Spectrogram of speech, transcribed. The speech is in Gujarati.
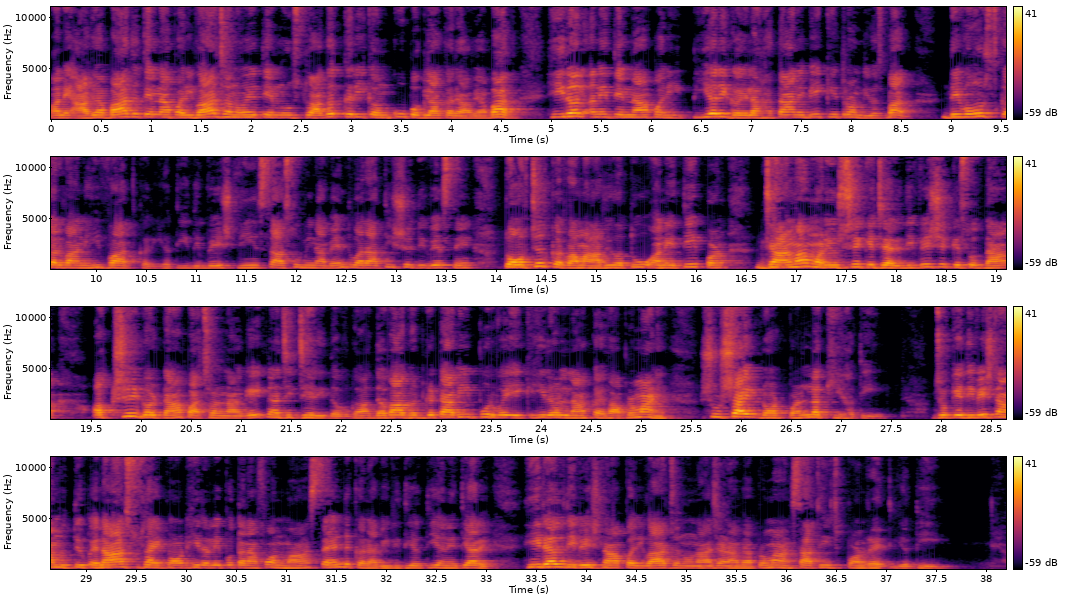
અને આવ્યા બાદ તેમના પરિવારજનોએ તેમનું સ્વાગત કરી કંકુ પગલાં કરાવ્યા બાદ હિરલ અને તેમના પરિ પિયરે ગયેલા હતા અને બે કે ત્રણ દિવસ બાદ ડિવોર્સ કરવાની વાત કરી હતી. દિવેશની સાસુ મીનાબેન દ્વારા અતિશય દિવેશને ટોર્ચર કરવામાં આવ્યું હતું અને તે પણ જાણવા મળ્યું છે કે જ્યારે દિવેશે કેશોદના અક્ષયગઢના પાછળના ગેટ નજીક ઝેરી દવા દવા ગટગટાવી પૂર્વ એક હિરલના કહેવા પ્રમાણે સુસાઇડ નોટ પણ લખી હતી. જો કે દિવેશના મૃત્યુ પહેલા સુસાઇડ નોટ હિરલે પોતાના ફોનમાં સેન્ડ કરાવી લીધી હતી અને ત્યારે હિરલ દિવેશના પરિવારજનોના જણાવ્યા પ્રમાણ સાથે જ પણ રહેતી હતી.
